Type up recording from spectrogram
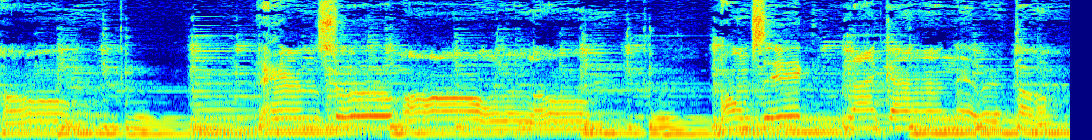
home. And so all alone. Homesick like I never thought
